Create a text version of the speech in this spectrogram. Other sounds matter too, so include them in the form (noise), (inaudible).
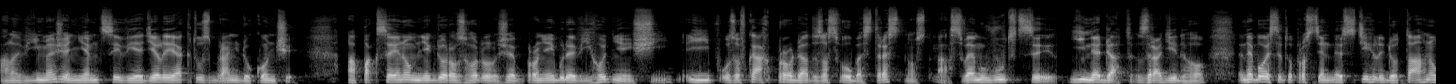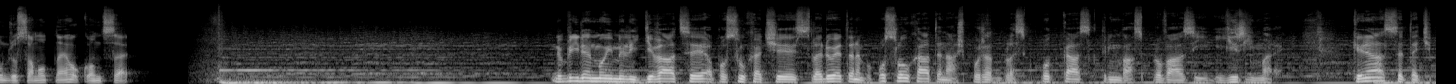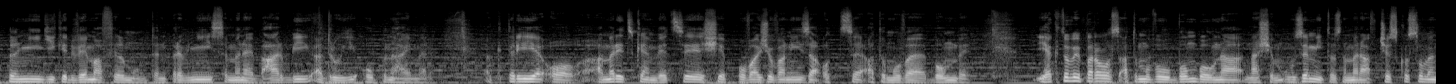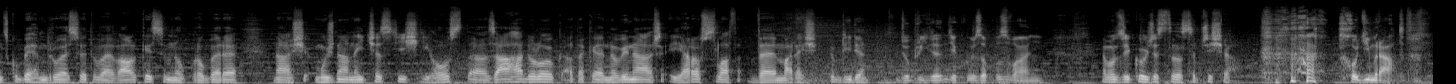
ale víme, že Němci věděli, jak tu zbraň dokončit. A pak se jenom někdo rozhodl, že pro něj bude výhodnější jí v úzovkách prodat za svou beztrestnost a svému vůdci jí nedat, zradit ho, nebo jestli to prostě nestihli dotáhnout do samotného konce. Dobrý den, moji milí diváci a posluchači. Sledujete nebo posloucháte náš pořad Blesk podcast, kterým vás provází Jiří Marek. Kina se teď plní díky dvěma filmům. Ten první se jmenuje Barbie a druhý Oppenheimer, který je o americkém věci, jež je považovaný za otce atomové bomby. Jak to vypadalo s atomovou bombou na našem území, to znamená v Československu během druhé světové války, se mnou probere náš možná nejčastější host, záhadolog a také novinář Jaroslav V. Mareš. Dobrý den. Dobrý den, děkuji za pozvání. Já moc děkuji, že jste zase přišel. (laughs) Chodím rád.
